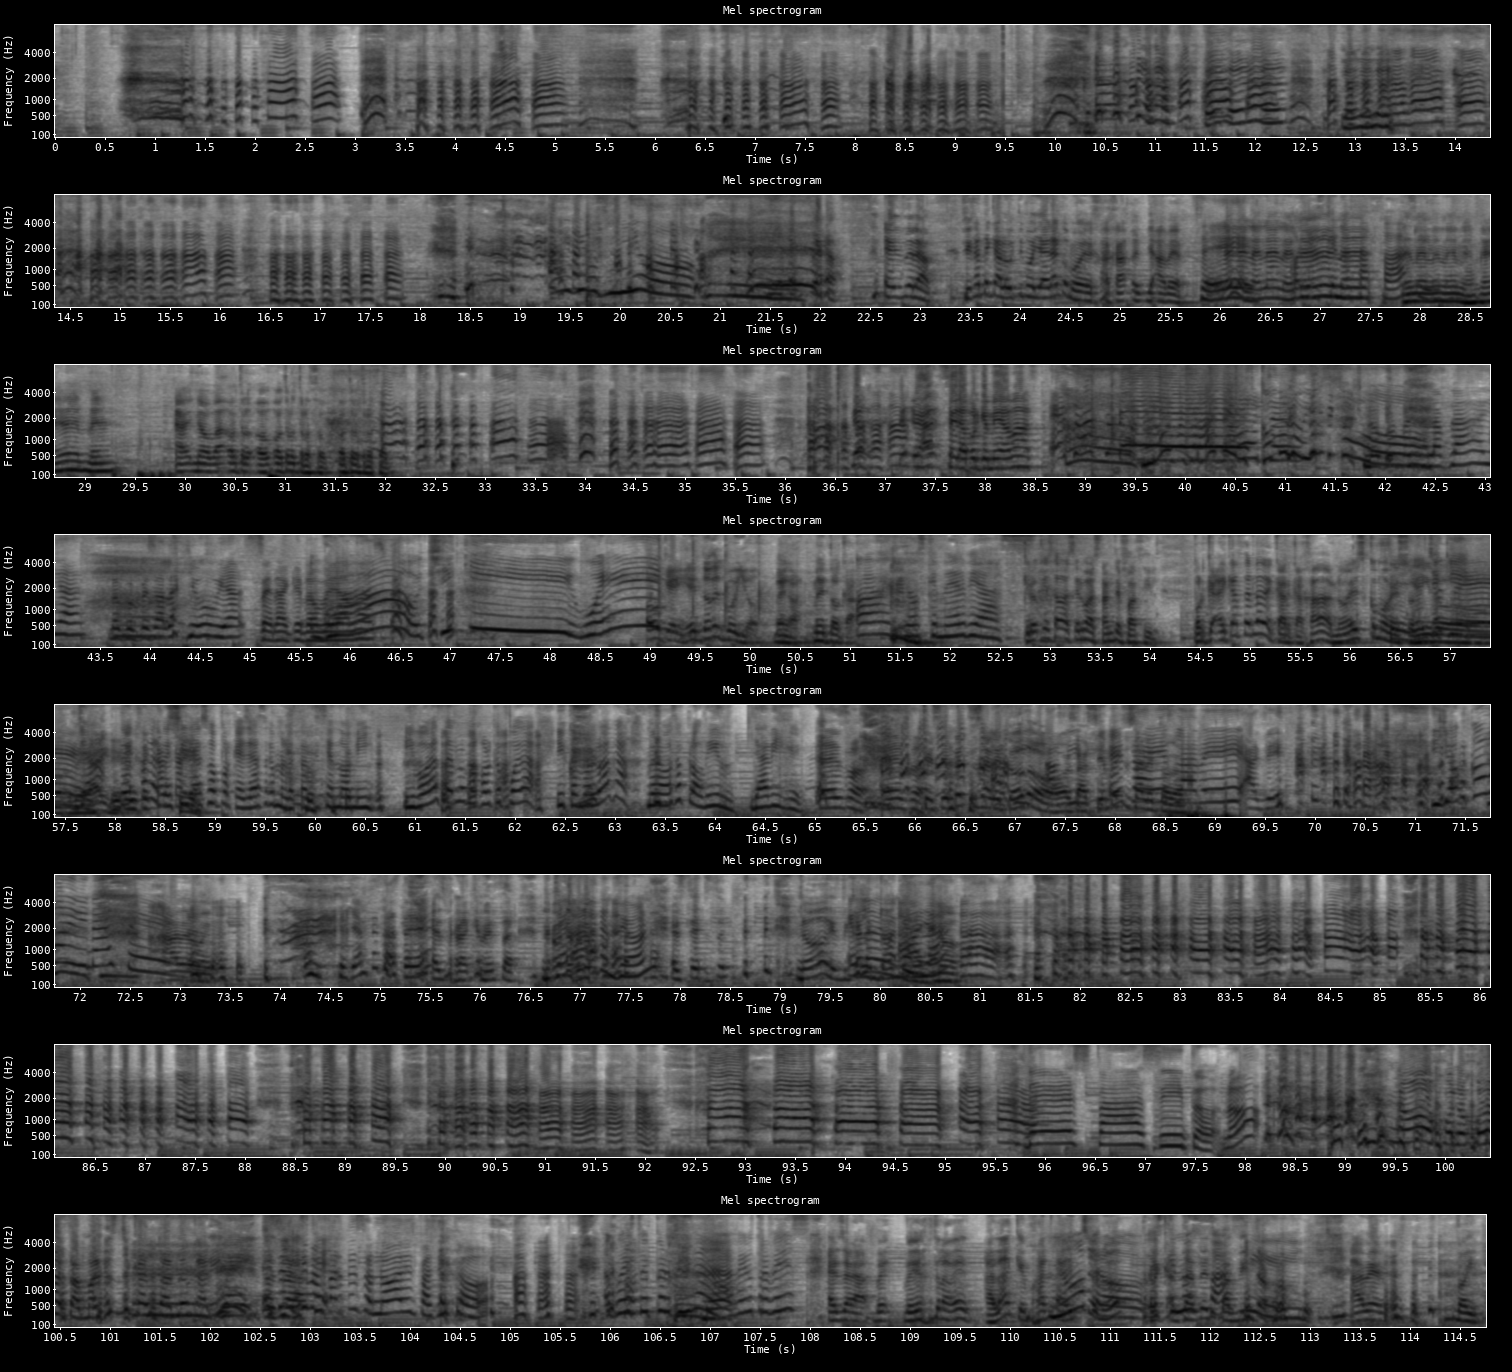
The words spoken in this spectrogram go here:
¡Ay, Dios mío! Espera, espera. Fíjate que al último ya era como el jaja. A ver. Sí. Oye, es que no está fácil. Ah, no, va, otro, otro trozo, otro trozo. Ah, Será porque me amas. ¿Cómo lo hizo? No culpes a la playa, no culpes a la lluvia. ¿Será que no me amas? ¡Wow! ¡Chiqui! ¡Güey! Ok, entonces voy yo. Venga, me toca. ¡Ay, Dios, qué nervias! Creo que esta va a ser bastante fácil. Porque hay que hacerla de carcajada, no es como de Sí, sonido de Ya, aire. deja de decir Sí. eso porque ya sé que me lo estás diciendo a mí. Y voy a hacer lo mejor que pueda. Y como lo haga, me lo vas a aplaudir. Ya dije. Eso, eso. Que siempre te sale Así, todo. o sea, siempre te sale es todo. la de. Así. Y yo, ¿cómo adivinaste? A ver, voy. ya empezaste, ¿eh? Espera que me está. No, ¿Ya está la canción? Estoy, estoy- no, estoy ¿Es la calentando. No. Despacito, ¿no? No, no jodas, tan mal estoy cantando, cariño. Esa sea, última parte sonó a despacito. Güey, estoy perdida. A ver, otra vez. Espera, ve, ve otra vez. Alá, qué mal la he No, hecho, pero ¿no? es que no Recantar es fácil. A ver, voy.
